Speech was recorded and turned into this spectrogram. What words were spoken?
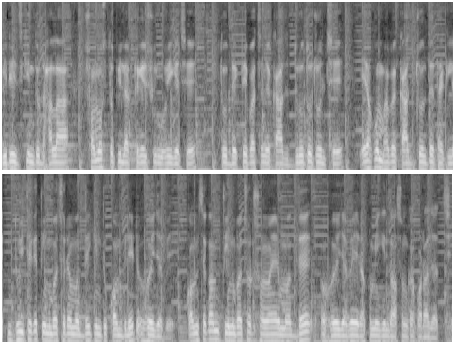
ব্রিজ কিন্তু ঢালা সমস্ত পিলার থেকে শুরু হয়ে গেছে। তো দেখতে পাচ্ছেন যে কাজ দ্রুত চলছে। এরকমভাবে কাজ চলতে থাকলে দুই থেকে তিন বছরের মধ্যে কিন্তু কমপ্লিট হয়ে যাবে। কমসে কম তিন বছর সময়ের মধ্যে হয়ে যাবে এরকমই কিন্তু আশঙ্কা করা যাচ্ছে।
